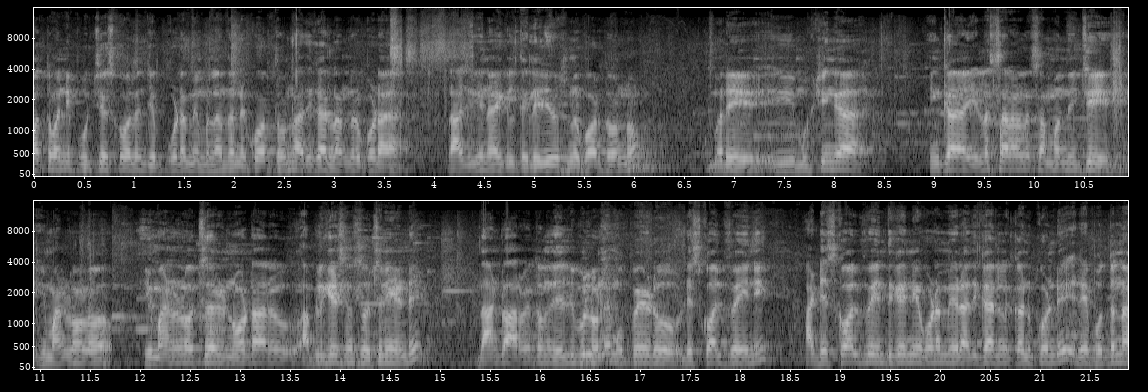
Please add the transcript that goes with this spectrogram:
మొత్తం అన్నీ పూర్తి చేసుకోవాలని చెప్పి కూడా మిమ్మల్ని అందరినీ కోరుతూ ఉన్నాం. అధికారులందరూ కూడా రాజకీయ నాయకులు తెలియజేస్తున్న కోరుతూ ఉన్నాం. మరి ఈ ముఖ్యంగా ఇంకా ఇళ్ళ స్థలాలకు సంబంధించి ఈ మండలంలో ఈ మండలంలో వచ్చేసరికి నూట ఆరు అప్లికేషన్స్ వచ్చినాయండి. దాంట్లో అరవై తొమ్మిది ఎలిజిబుల్ ఉన్నాయి ముప్పై ఏడు డిస్క్వాలిఫై అయినాయి. ఆ డిస్క్వాలిఫై ఎందుకని కూడా మీరు అధికారులను కనుక్కోండి. రేపు పొద్దున్న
